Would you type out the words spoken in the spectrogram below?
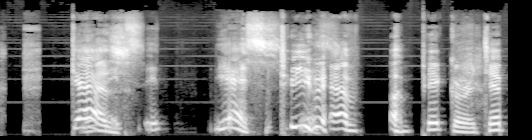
Gaz, It's- it- yes. do you yes. have a pick or a tip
